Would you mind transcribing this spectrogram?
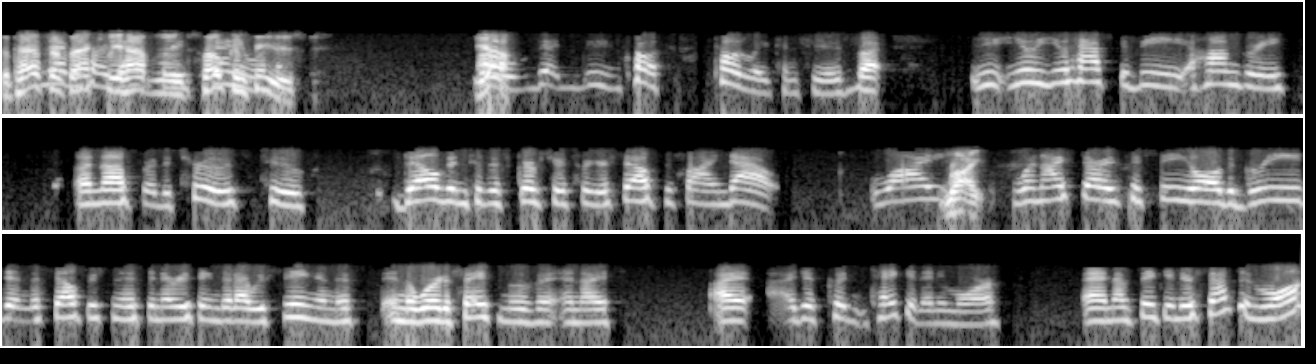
The pastors actually have them so confused. Yeah. Oh, they, they, to- totally confused. But you you you have to be hungry enough for the truth to delve into the scriptures for yourself to find out why right when i started to see all the greed and the selfishness and everything that i was seeing in this in the word of faith movement and i I I just couldn't take it anymore. And I'm thinking there's something wrong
